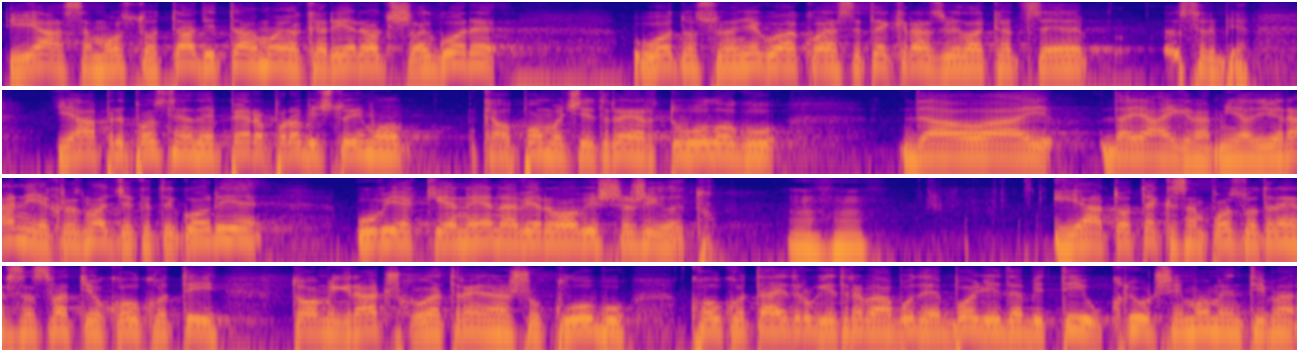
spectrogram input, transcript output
I ja sam ostao tad i ta moja karijera otišla gore u odnosu na njegova koja se tek razvila kad se Srbija. Ja pretpostavljam da je Pero Probić tu imao kao pomoćni trener tu ulogu da, ovaj, da ja igram. Jer je ranije kroz mlađe kategorije uvijek je Nena vjerovao više Žiletu. Uh mhm. -huh. I ja to tek kad sam postao trener sam shvatio koliko ti tom igraču koga treniraš u klubu, koliko taj drugi treba da bude bolji da bi ti u ključnim momentima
